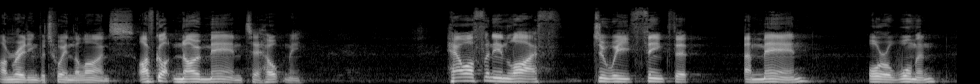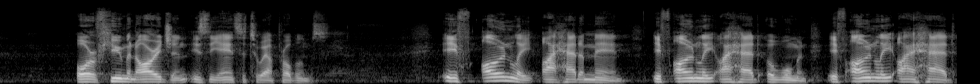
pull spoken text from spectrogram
I'm reading between the lines. I've got no man to help me. How often in life do we think that a man or a woman or of human origin is the answer to our problems? If only I had a man, if only I had a woman, if only I had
